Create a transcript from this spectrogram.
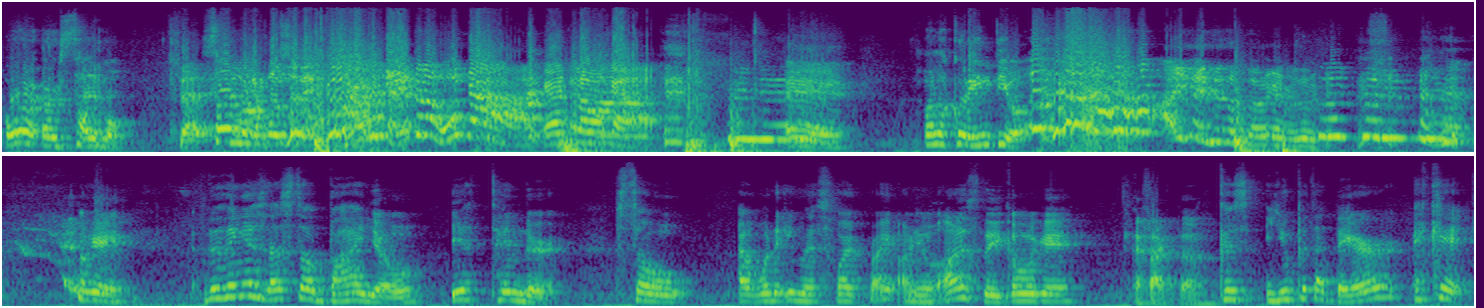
O o Salmo. Salmo responsable. ¡Cállate la boca! ¡Cállate la boca! Eh, o los corintios. ay, ay, eso no, okay, okay. Okay. The thing is, that's the bio. It's Tinder. So, I wouldn't even swipe right on you, honestly. Como que. Exacto. Because you put that there. Es que.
